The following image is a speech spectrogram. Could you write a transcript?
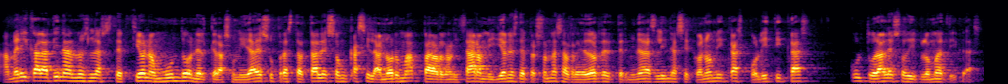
América Latina no es la excepción a un mundo en el que las unidades supraestatales son casi la norma para organizar a millones de personas alrededor de determinadas líneas económicas, políticas, culturales o diplomáticas.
